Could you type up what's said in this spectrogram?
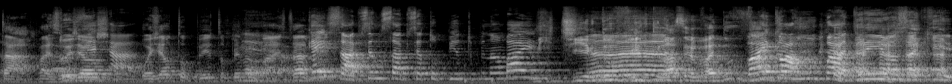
Tá, mas Tudo hoje é, fechado. o, hoje é o Tupi, Tupi não É. tá? Quem sabe? Você não sabe se é tupi ou tupinambás? Mentira, Ah. duvido que lá você vai duvidar. Vai que eu arrumo padrinhos aqui.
